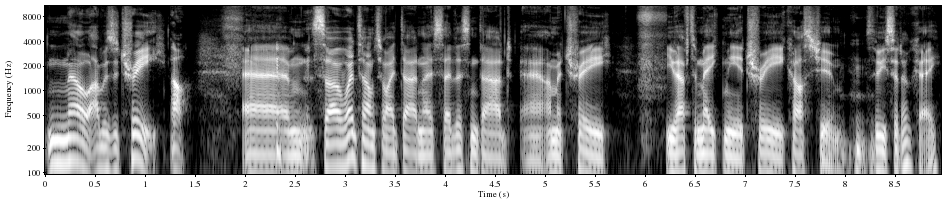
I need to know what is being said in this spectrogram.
no, I was a tree. Oh. Um, so I went home to my dad and I said, "Listen, Dad, uh, I'm a tree. You have to make me a tree costume." so he said, "Okay,"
